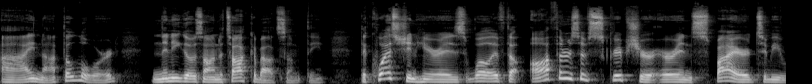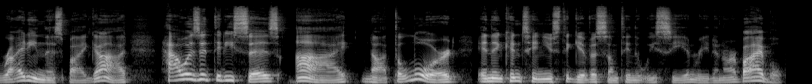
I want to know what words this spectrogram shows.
I, not the Lord. And then he goes on to talk about something. The question here is well, if the authors of Scripture are inspired to be writing this by God, how is it that he says, I, not the Lord, and then continues to give us something that we see and read in our Bible?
